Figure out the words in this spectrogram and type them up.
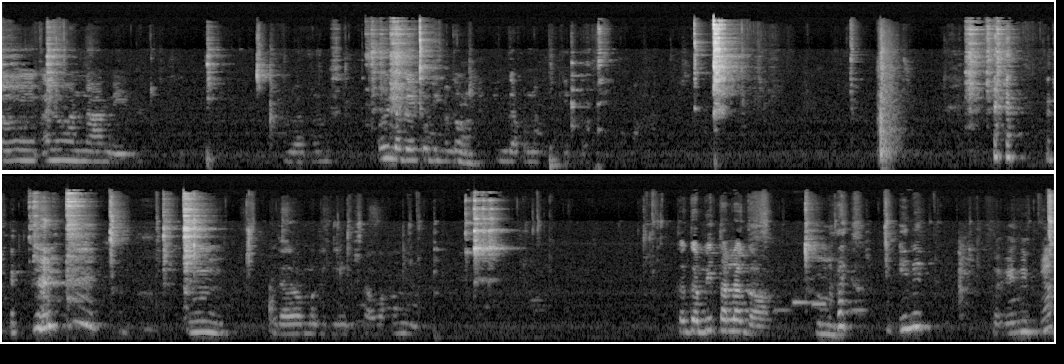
Ang anuhan namin. Uy, lagay ko dito. Mm. Hindi ako nakikita. Hmm. Dalawa magiging asawa ko na. Kagabi talaga. Mm. Ay, init. Mainit nga.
